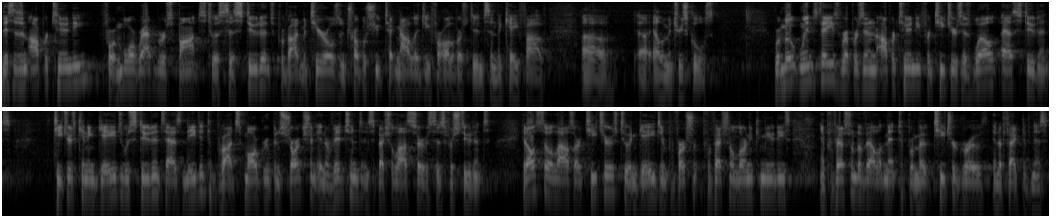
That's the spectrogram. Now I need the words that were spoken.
This is an opportunity for a more rapid response to assist students, provide materials, and troubleshoot technology for all of our students in the K-5 uh, uh, elementary schools. Remote Wednesdays represent an opportunity for teachers as well as students. Teachers can engage with students as needed to provide small group instruction, interventions, and specialized services for students. It also allows our teachers to engage in professional, learning communities and professional development to promote teacher growth and effectiveness.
